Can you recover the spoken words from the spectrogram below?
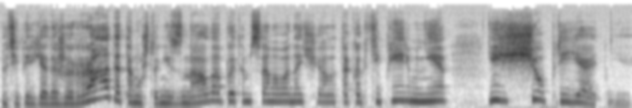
Но теперь я даже рада тому, что не знала об этом с самого начала, так как теперь мне еще приятнее.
